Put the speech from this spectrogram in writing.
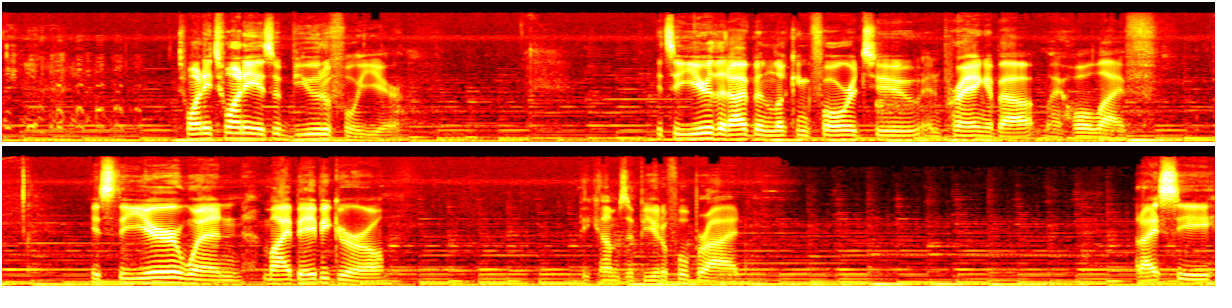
2020 is a beautiful year. It's a year that I've been looking forward to and praying about my whole life. It's the year when my baby girl becomes a beautiful bride. But I see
